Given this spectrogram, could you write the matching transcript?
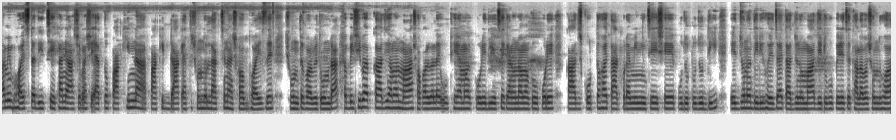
আমি ভয়েসটা দিচ্ছি, এখানে আশেপাশে এত পাখির না, পাখির ডাক এত সুন্দর লাগছে না, সব ভয়েসে শুনতে পারবে তোমরা। বেশিরভাগ কাজই আমার মা সকালবেলায় উঠে আমাকে করে দিয়েছে, কেননা আমাকে উপরে কাজ করতে হয়, তারপরে আমি নিচে এসে পুজো টুজো দিই, এর জন্য দেরি হয়ে যায়, তার জন্য মা যেটুকু পেরেছে থালা বাসন ধোয়া,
